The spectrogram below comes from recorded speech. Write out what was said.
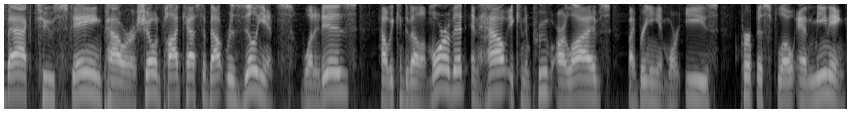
back to Staying Power, a show and podcast about resilience, what it is, how we can develop more of it, and how it can improve our lives by bringing it more ease, purpose, flow, and meaning.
